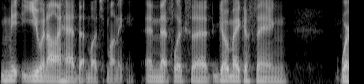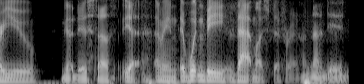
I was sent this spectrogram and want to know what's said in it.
me, you and I had that much money, and Netflix said, "Go make a thing where you." go do stuff. Yeah, I mean, it wouldn't be that much different. I know, dude.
